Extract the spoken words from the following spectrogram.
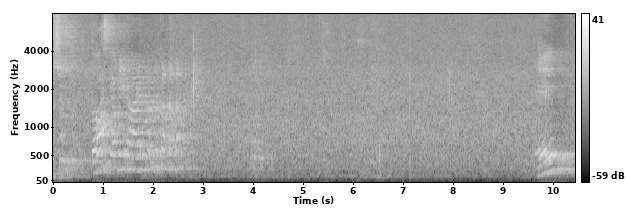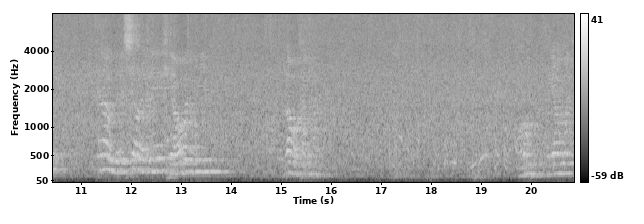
去，走吧，小女孩。哎，现在有一个笑人那个条啊东西，让我看看。哦，这个我真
